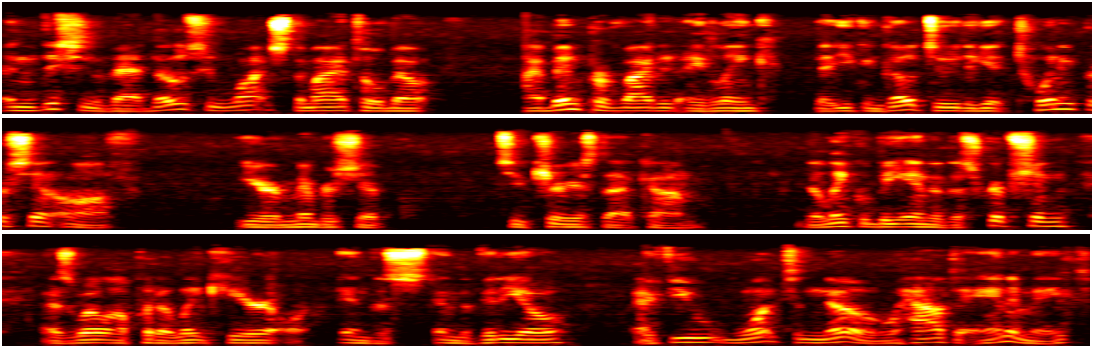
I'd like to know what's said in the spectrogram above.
In addition to that, those who watch the Maya Tool Belt I've been provided a link that you can go to to get 20% off your membership to Curious.com. The link will be in the description as well. I'll put a link here in the in the video. If you want to know how to animate,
